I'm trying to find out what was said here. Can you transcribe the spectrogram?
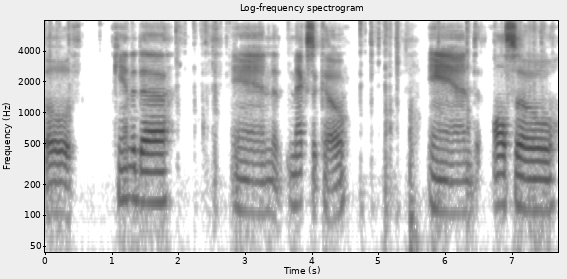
both Canada and Mexico and also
